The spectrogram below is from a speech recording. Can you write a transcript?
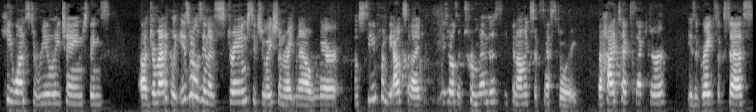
he wants to really change things uh, dramatically. Israel is in a strange situation right now, where seen from the outside, Israel is a tremendous economic success story The high tech sector is a great success.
